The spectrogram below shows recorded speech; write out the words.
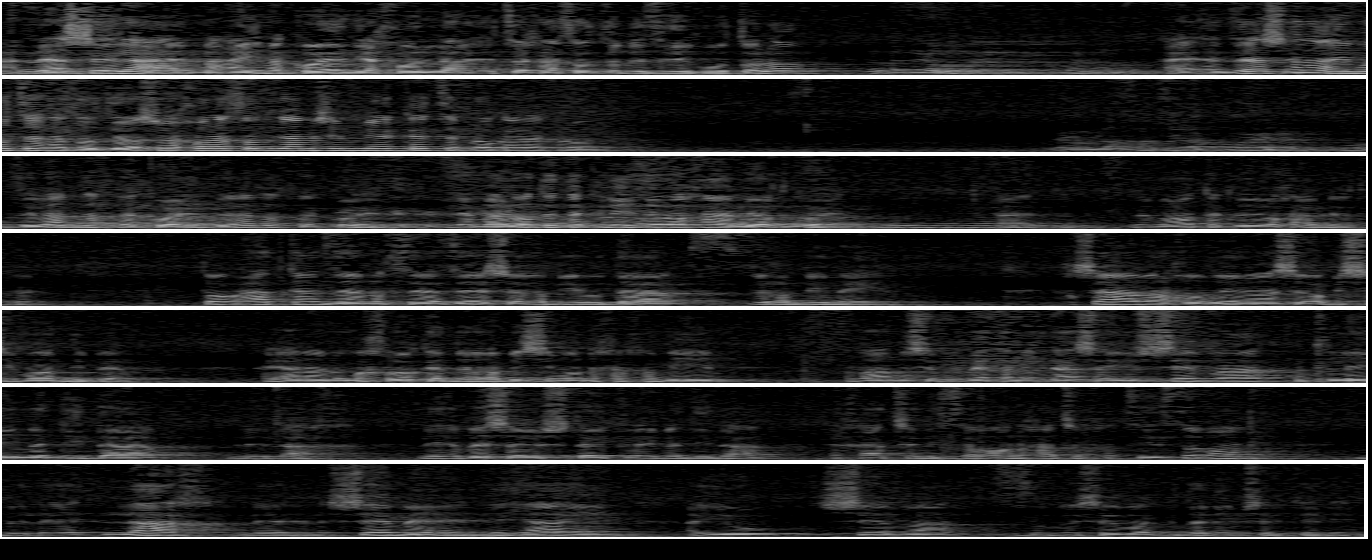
אז זה השאלה, האם הכהן יכול, צריך לעשות את זה בזהירות או לא? לא בזהירות. אז זה השאלה, האם הוא צריך לעשות את זה, או שהוא יכול לעשות גם אם יהיה קצף, לא קרה כלום. זה המלאכות של הכהן. אז הוא- זה לאו דווקא כהן, זה לאו דווקא כהן. למלות את הכלי זה לא חייב להיות כהן. למלות את הכלי לא חייב להיות כהן. טוב, עד כאן זה הנושא הזה של רבי יהודה ורבי מאיר. עכשיו אנחנו עוברים למה שרבי שמעון דיבר. היה לנו מחלוקת בין רבי שמעון לחכמים, אמרנו שבבית המקדש היו שבע כלי מדידה ללח. ליבש היו שתי כלי מדידה, אחד של עיסרון, אחד של חצי עיסרון, וללח, לשמן, ליין, היו שבע סוגי, שבע גדלים של כלים.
